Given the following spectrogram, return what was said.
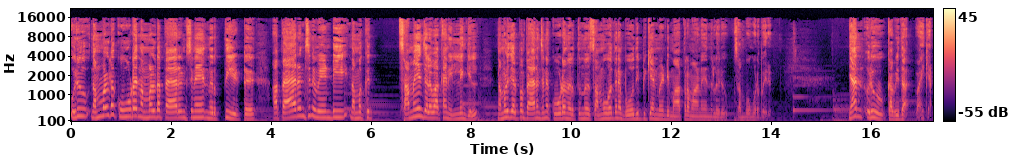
ഒരു നമ്മളുടെ കൂടെ നമ്മളുടെ പാരൻസിനെ നിർത്തിയിട്ട് ആ പാരൻസിന് വേണ്ടി നമുക്ക് സമയം ചിലവാക്കാൻ ഇല്ലെങ്കിൽ നമ്മൾ ചിലപ്പം പാരൻസിനെ കൂടെ നിർത്തുന്നത് സമൂഹത്തിനെ ബോധിപ്പിക്കാൻ വേണ്ടി മാത്രമാണ് എന്നുള്ളൊരു സംഭവം കൂടെ വരും. ഞാൻ ഒരു കവിത വായിക്കാം.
